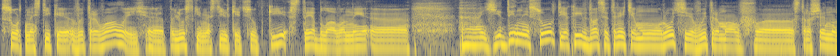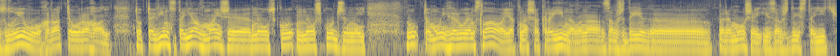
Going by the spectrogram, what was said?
Сорт настільки витривалий, е, пелюстки настільки цупкі, стебла вони. Е, Єдиний сорт, який в 23-му році витримав е, страшенну зливу, град та ураган. Тобто він стояв майже неушкоджений. Ну, тому і героям слава, як наша країна, вона завжди е, переможе і завжди стоїть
